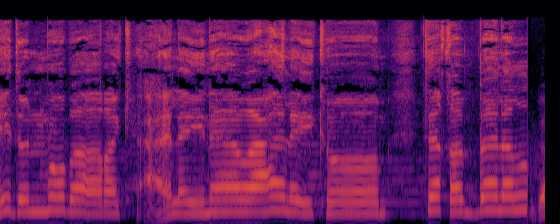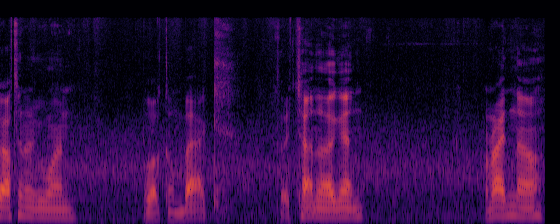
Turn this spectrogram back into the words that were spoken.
عيد مبارك علينا وعليكم تقبل الله Good afternoon, everyone. Welcome back to the channel again. Right now,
